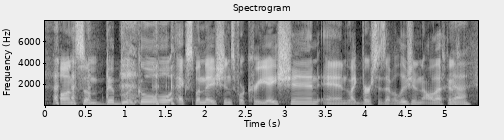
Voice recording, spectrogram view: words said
on some biblical explanations for creation and like versus evolution and all that kind Yeah. of stuff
